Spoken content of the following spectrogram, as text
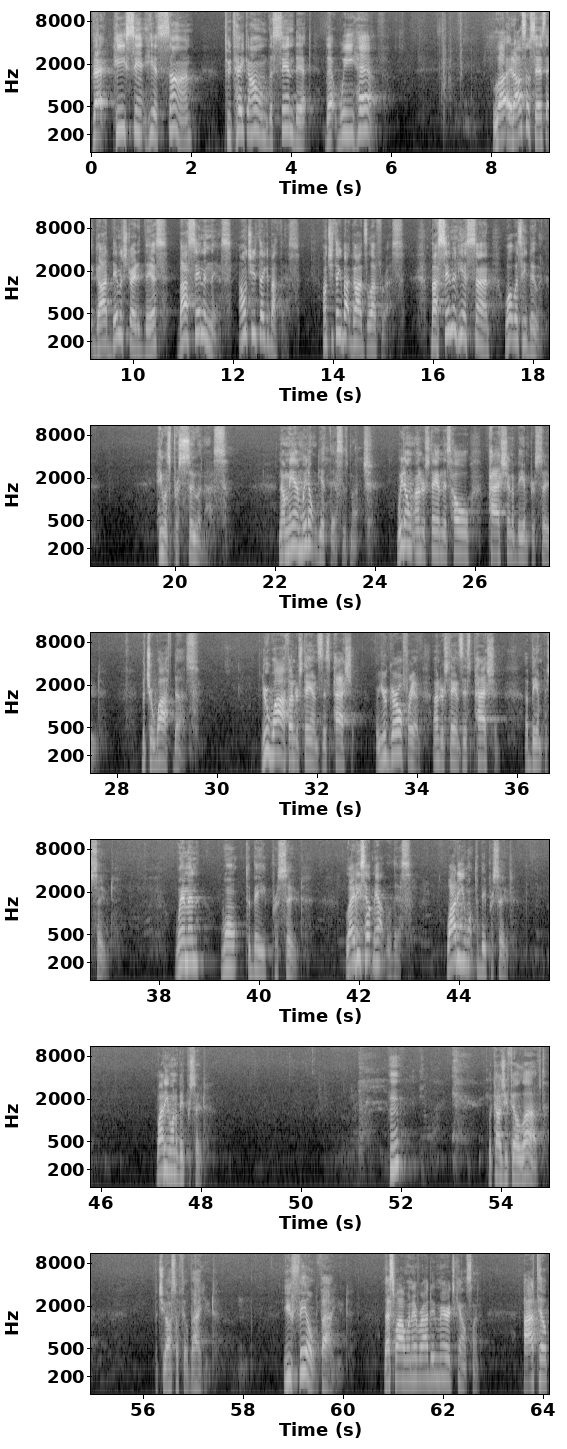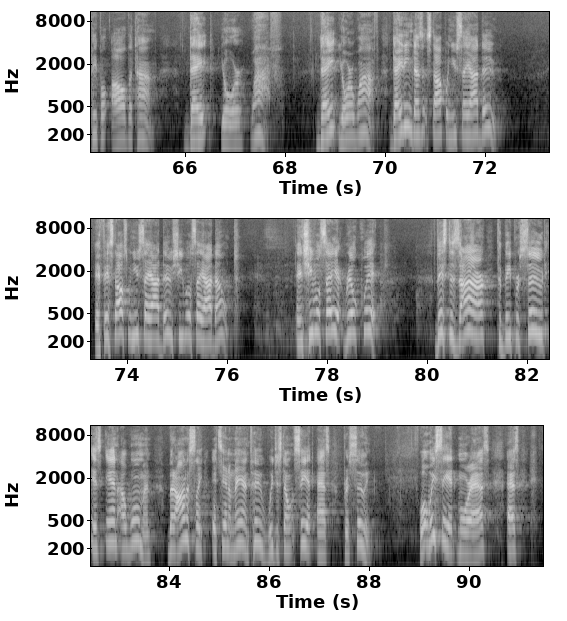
That He sent His Son to take on the sin debt that we have. It also says that God demonstrated this by sending this. I want you to think about this. I want you to think about God's love for us. By sending his son, what was he doing? He was pursuing us. Now, men, we don't get this as much. We don't understand this whole passion of being pursued, but your wife does. Your wife understands this passion, or your girlfriend understands this passion of being pursued. Women want to be pursued. Ladies, help me out with this. Why do you want to be pursued? Why do you want to be pursued? Hmm? Because you feel loved, but you also feel valued. You feel valued. That's why, whenever I do marriage counseling, I tell people all the time date your wife. Date your wife. Dating doesn't stop when you say, I do. If it stops when you say, I do, she will say, I don't. And she will say it real quick. This desire to be pursued is in a woman, but honestly, it's in a man too. We just don't see it as pursuing. What we see it more as, as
